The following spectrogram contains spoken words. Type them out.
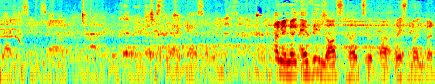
practicing. So it's just the way it goes. I mean, look, every loss hurts uh, Usman, but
